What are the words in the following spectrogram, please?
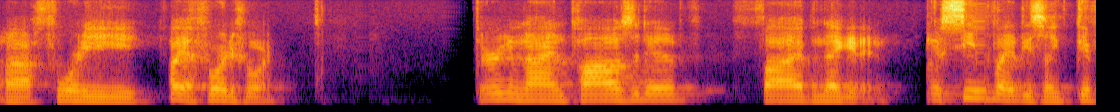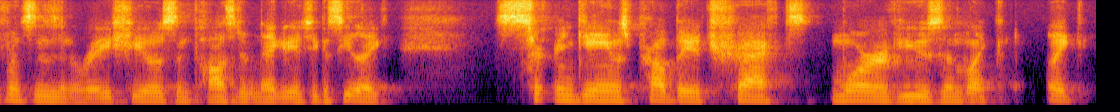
uh, 40. Oh yeah, 44. 39 positive, five negative. You see like these like differences in ratios and positive negatives. You can see like certain games probably attract more reviews and like like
